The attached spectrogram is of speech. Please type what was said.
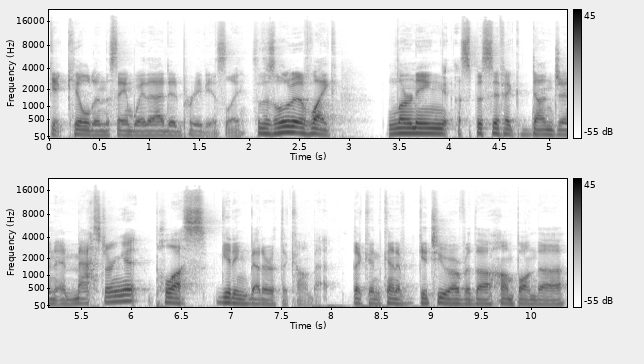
get killed in the same way that I did previously. So there's a little bit of like learning a specific dungeon and mastering it, plus getting better at the combat that can kind of get you over the hump on the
